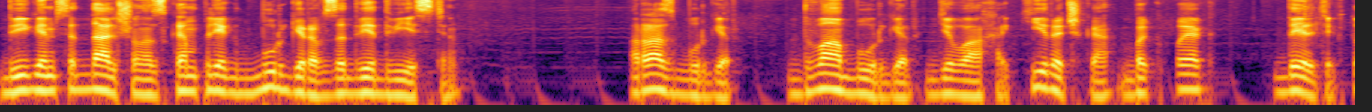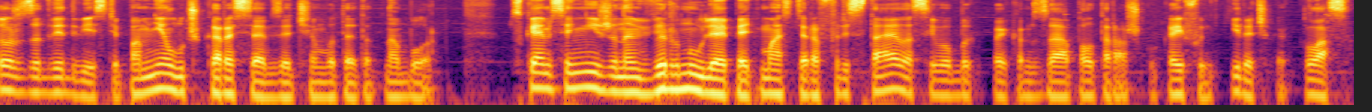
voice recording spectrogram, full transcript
Двигаемся дальше. У нас комплект бургеров за 2200. Раз бургер, два бургер, деваха, кирочка, бэкпэк, дельтик тоже за 2200. По мне лучше карася взять, чем вот этот набор. Спускаемся ниже, нам вернули опять мастера фристайла с его бэкпэком за полторашку. Кайфы, кирочка, класс.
